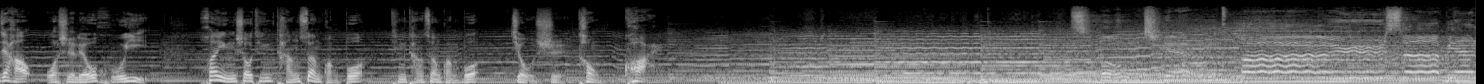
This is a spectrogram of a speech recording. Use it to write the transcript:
家好，我是刘胡毅，欢迎收听糖蒜广播，听糖蒜广播就是痛快。从前的日色变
